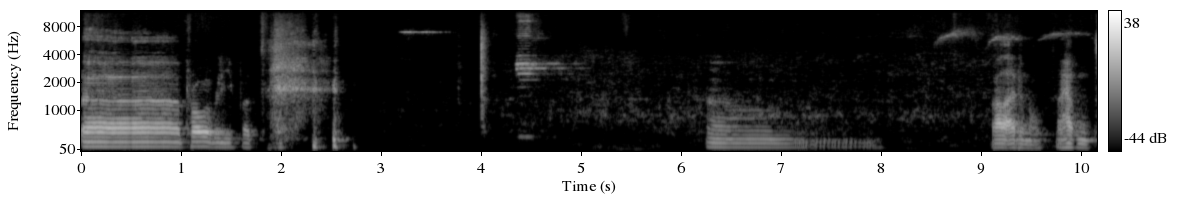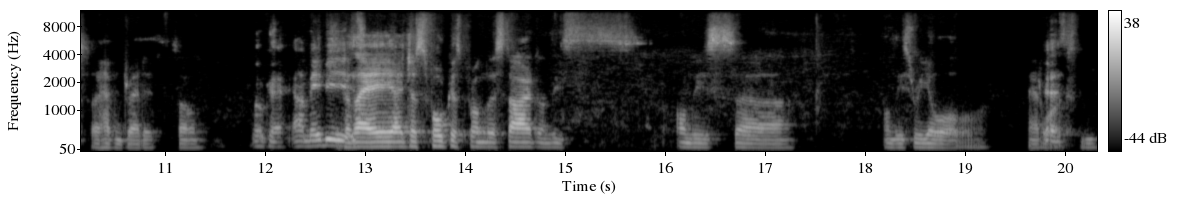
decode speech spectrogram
uh, probably, but um, well, I don't know. I haven't I haven't read it, so Okay, uh, maybe because I I just focused from the start on these on these uh, on these real networks. Mm.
